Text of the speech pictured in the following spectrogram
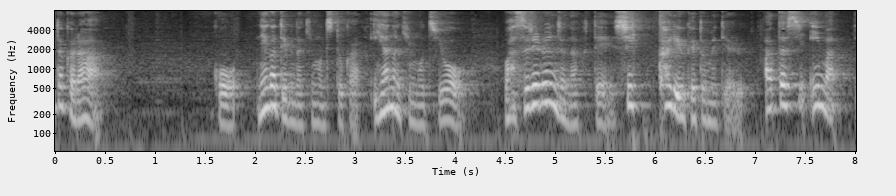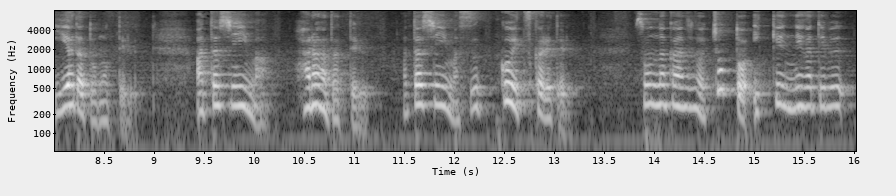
だからこうネガティブな気持ちとか嫌な気持ちを忘れるんじゃなくてしっかり受け止めてやる。私今嫌だと思ってる。私今腹が立ってる。私今すっごい疲れてる。そんな感じのちょっと一見ネガティブ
